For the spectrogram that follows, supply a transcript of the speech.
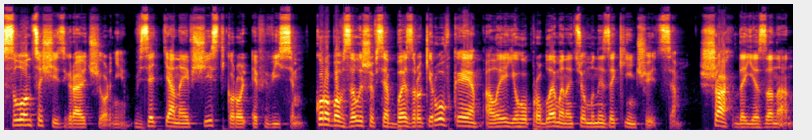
Слон С6 грають чорні, взяття на F6, король F8. Коробов залишився без рокіровки, але його проблеми на цьому не закінчуються. Шах дає занан.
